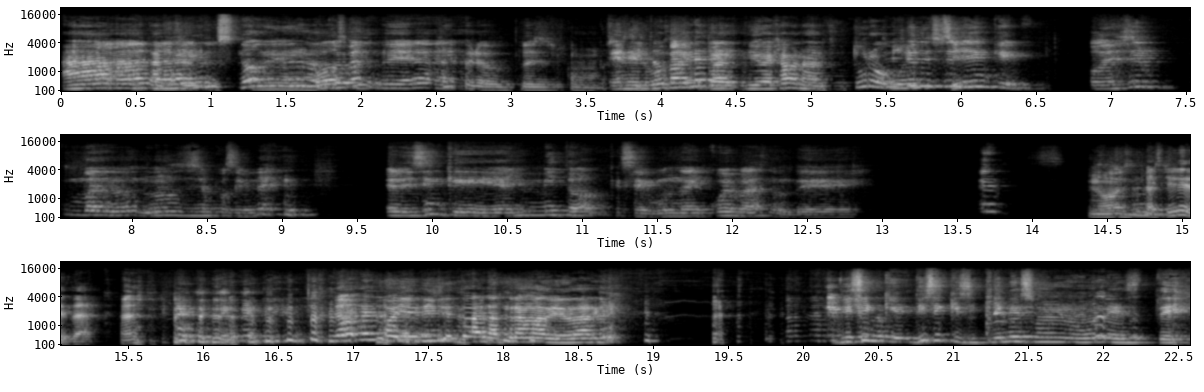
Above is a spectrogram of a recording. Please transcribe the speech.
Ah, Ah, también. No, cuevas donde era. Sí, pero pues como... En el bosque viajaban al futuro, güey. dicen que podría ser. Bueno, no, no sé si sea posible. Pero dicen que hay un mito que según hay cuevas donde. No, esa es la serie de Dark. No, es- Oye, dice toda la trama de Dark. no Dicen que, dice que si tienes un, un este.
